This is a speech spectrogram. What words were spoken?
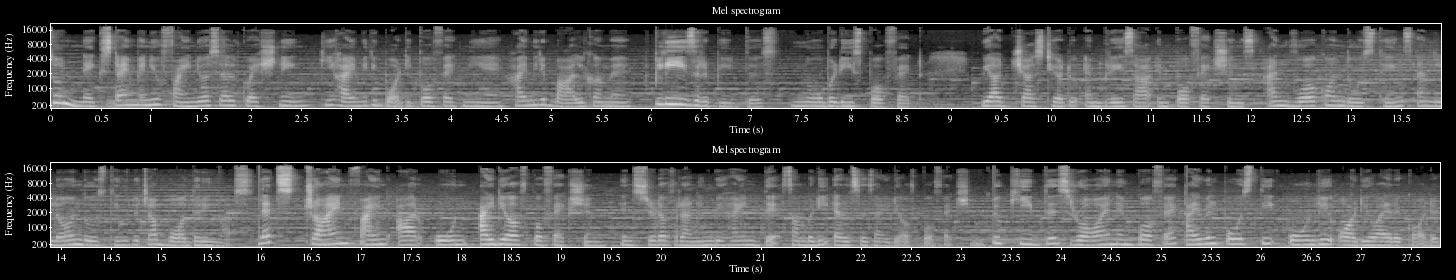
So next time when you find yourself questioning कि हाय मेरी body perfect नहीं है, हाय मेरे बाल कम है, please repeat this. Nobody is perfect. we are just here to embrace our imperfections and work on those things and learn those things which are bothering us. Let's try and find our own idea of perfection instead of running behind somebody else's idea of perfection. To keep this raw and imperfect, I will post the only audio I recorded.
